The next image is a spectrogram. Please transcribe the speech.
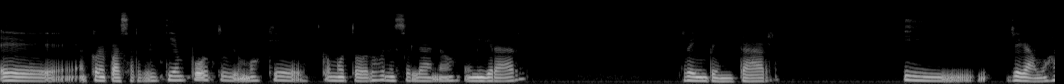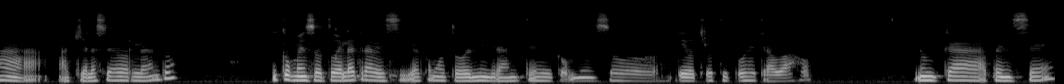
eh, con el pasar del tiempo tuvimos que, como todos los venezolanos, emigrar, reinventar y llegamos aquí a la ciudad de Orlando y comenzó toda la travesía como todo inmigrante, comienzo de otro tipo de trabajo. Nunca pensé,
